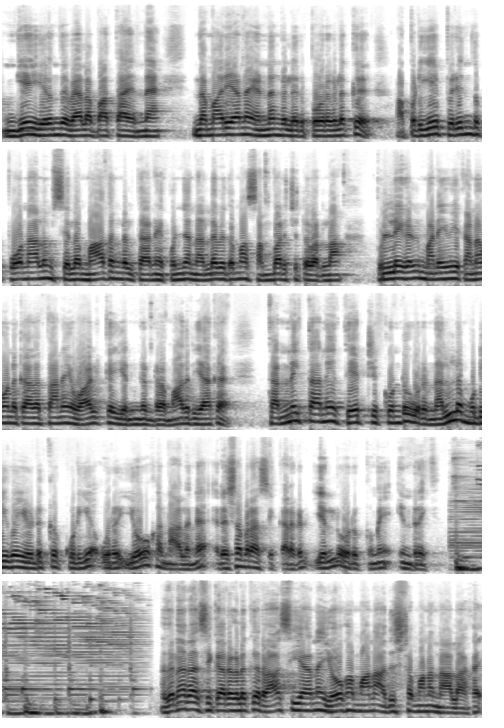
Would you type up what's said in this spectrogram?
இங்கே இருந்து வேலை பார்த்தா என்ன? இந்த மாதிரியான எண்ணங்கள் இருப்பவர்களுக்கு அப்படியே பிரிந்து போனாலும் சில மாதங்கள் தானே கொஞ்சம் நல்ல விதமாக சம்பாரிச்சிட்டு வரலாம். பிள்ளைகள் மனைவி கணவனுக்காகத்தானே வாழ்க்கை என்கின்ற மாதிரியாக தன்னைத்தானே தேற்றிக்கொண்டு ஒரு நல்ல முடிவை எடுக்கக்கூடிய ஒரு யோக நாளுங்க ரிஷபராசிக்காரர்கள் எல்லோருக்குமே இன்றைக்கு. மிதனராசிக்காரர்களுக்கு ராசியான யோகமான அதிர்ஷ்டமான நாளாக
